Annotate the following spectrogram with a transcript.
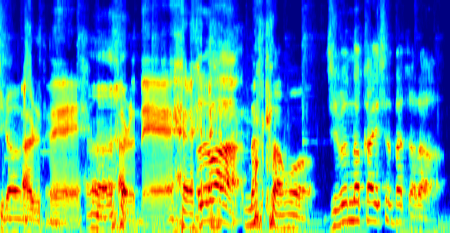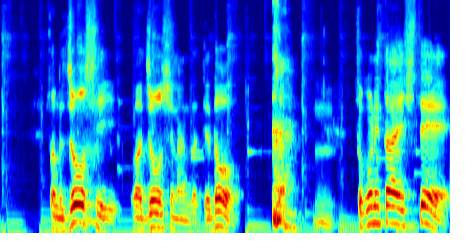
違うんだあよるね。うん。あるね。そ。れは、なんかもう、自分の会社だから、その上司は上司なんだけど、うん。そこに対して、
